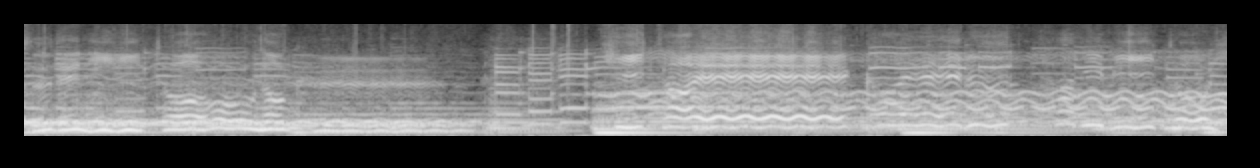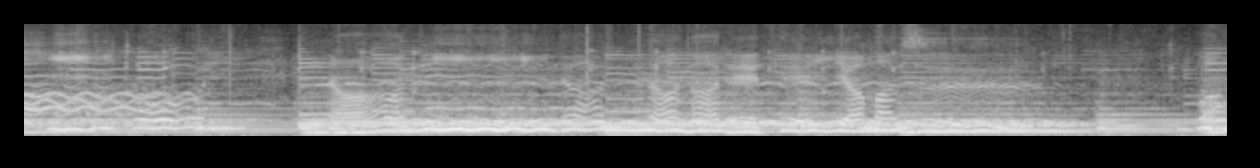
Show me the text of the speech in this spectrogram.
すでに遠のく北へ帰る旅人一人涙流れてやまずボン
